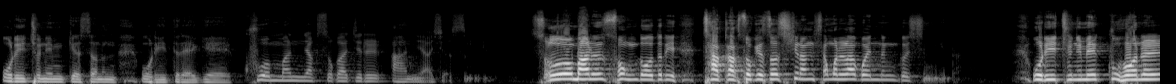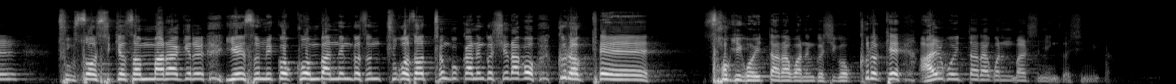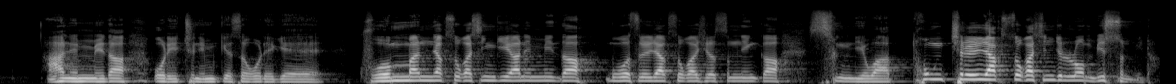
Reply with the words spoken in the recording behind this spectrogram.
우리 주님께서는 우리들에게 구원만 약속하지를 아니하셨습니다. 수많은 성도들이 착각 속에서 신앙생활을 하고 있는 것입니다. 우리 주님의 구원을 축소시켜서 말하기를 예수 믿고 구원받는 것은 죽어서 천국 가는 것이라고 그렇게 속이고 있다라고 하는 것이고 그렇게 알고 있다라고 하는 말씀인 것입니다. 아닙니다. 우리 주님께서 우리에게 구원만 약속하신 게 아닙니다. 무엇을 약속하셨습니까? 승리와 통치를 약속하신 줄로 믿습니다.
